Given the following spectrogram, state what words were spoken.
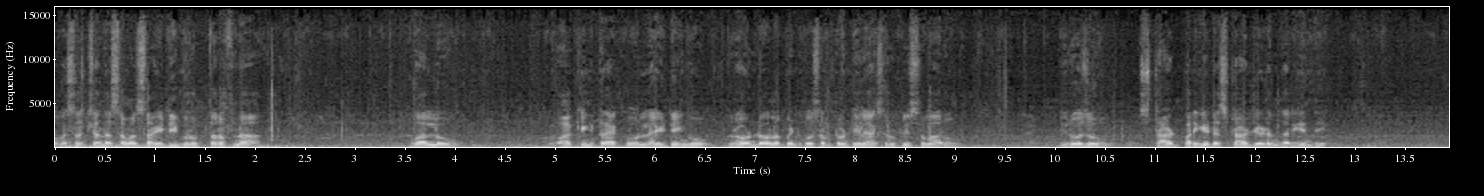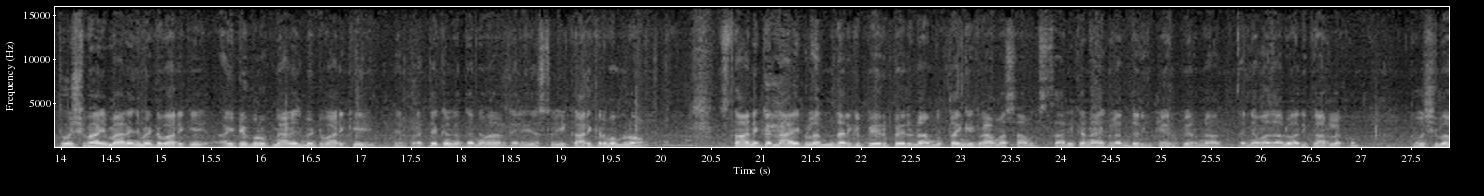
ఒక స్వచ్ఛంద సంస్థ ఐటీ గ్రూప్ తరఫున వాళ్ళు walking track lighting ground development కోసం ట్వంటీ ల్యాక్స్ రూపీస్ వారు ఈరోజు స్టార్ట్ పరిగెట స్టార్ట్ చేయడం జరిగింది. తోషిబా ఈ మేనేజ్మెంట్ వారికి ఐటీ గ్రూప్ మేనేజ్మెంట్ వారికి నేను ప్రత్యేకంగా ధన్యవాదాలు తెలియజేస్తూ ఈ కార్యక్రమంలో స్థానిక నాయకులందరికీ పేరు పేరున ముత్తంగి గ్రామ స్థానిక నాయకులందరికీ పేరు పేరున ధన్యవాదాలు అధికారులకు తోషిబా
